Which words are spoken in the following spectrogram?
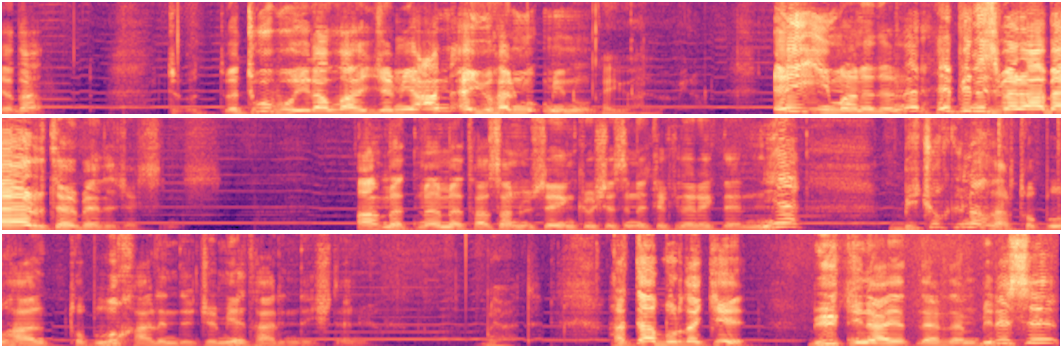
ya da ve tubu ilallahi cemi'an eyyuhel mu'minun. Eyyuhel müminun. Ey iman edenler hepiniz beraber tevbe edeceksiniz. Ahmet, Mehmet, Hasan, Hüseyin köşesine çekilerek de niye? Birçok günahlar toplu hal, topluluk halinde, cemiyet halinde işleniyor. Evet. Hatta buradaki büyük cinayetlerden birisi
